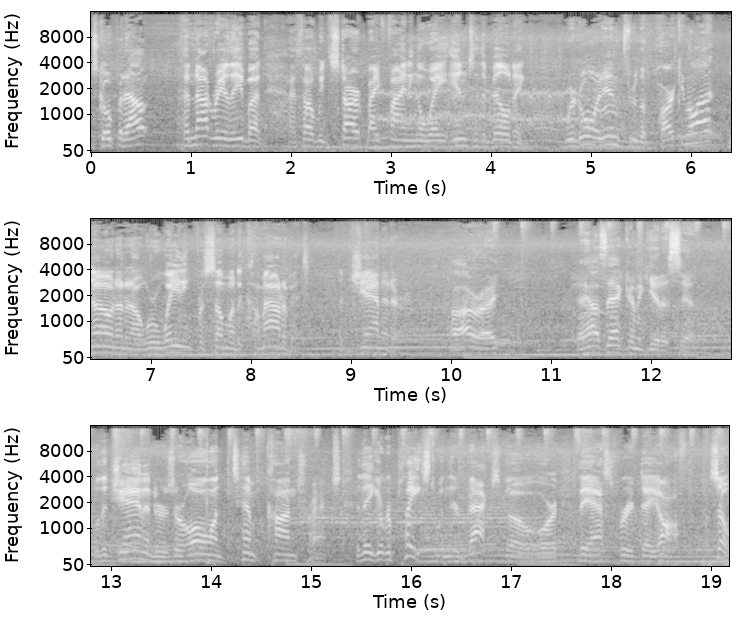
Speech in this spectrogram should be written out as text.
Scope it out. Uh, not really, but I thought we'd start by finding a way into the building. We're going in through the parking lot? No, no, no, no. We're waiting for someone to come out of it. A janitor. All right. And how's that gonna get us in? Well, the janitors are all on temp contracts. They get replaced when their backs go or they ask for a day off. So,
